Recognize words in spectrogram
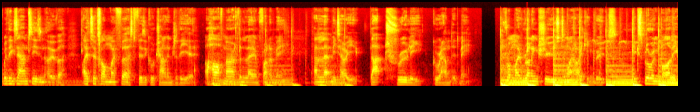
With exam season over, I took on my first physical challenge of the year. A half marathon lay in front of me, and let me tell you, that truly grounded me. From my running shoes to my hiking boots, exploring Bali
